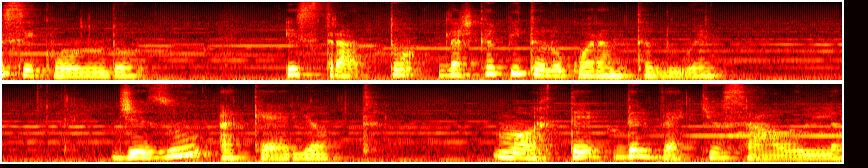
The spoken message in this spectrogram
secondo, estratto dal capitolo 42. Gesù a Keriot, morte del vecchio Saul.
